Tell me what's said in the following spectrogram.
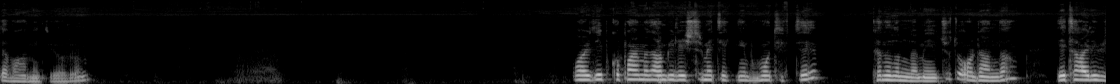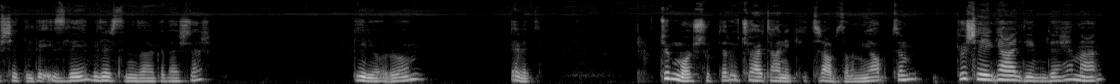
devam ediyorum. Bu arada ip koparmadan birleştirme tekniği bu motifte kanalımda mevcut. Oradan da detaylı bir şekilde izleyebilirsiniz arkadaşlar. Geliyorum. Evet. Tüm boşluklara üçer tane ikili trabzanımı yaptım. Köşeye geldiğimde hemen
